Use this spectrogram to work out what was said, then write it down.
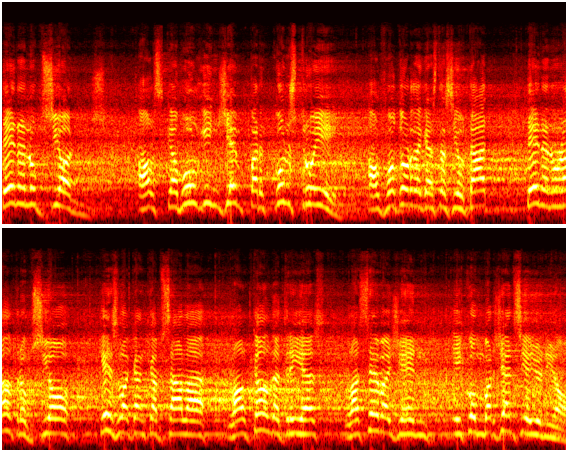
tenen opcions. Els que vulguin gent per construir el futur d'aquesta ciutat tenen una altra opció, que és la que encapçala l'alcalde Trias, la seva gent i Convergència i Unió.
